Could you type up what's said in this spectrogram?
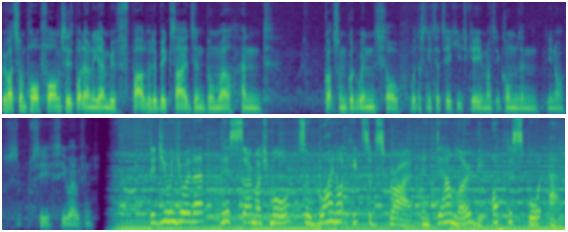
we've had some poor performances, but then again, we've battled with the big sides and done well, and got some good wins, so we'll just need to take each game as it comes and you know see see where we finish. Did you enjoy that? There's so much more, so why not hit subscribe and download the Optus Sport app.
